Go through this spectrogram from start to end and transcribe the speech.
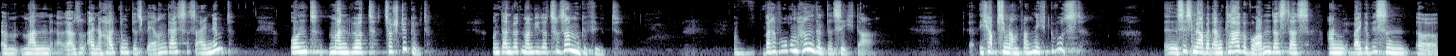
ähm, man also eine Haltung des Bärengeistes einnimmt und man wird zerstückelt und dann wird man wieder zusammengefügt. Worum handelt es sich da? Ich habe es am Anfang nicht gewusst. Es ist mir aber dann klar geworden, dass das an, bei gewissen äh,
